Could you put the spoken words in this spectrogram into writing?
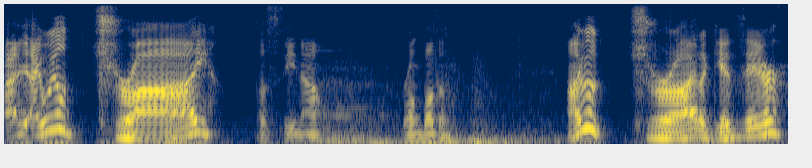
I, I will try. Let's see now. Wrong button. I will try to get there.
